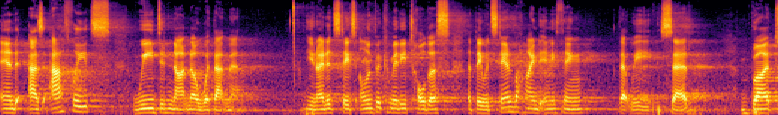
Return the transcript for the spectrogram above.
And as athletes, we did not know what that meant. The United States Olympic Committee told us that they would stand behind anything that we said, but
